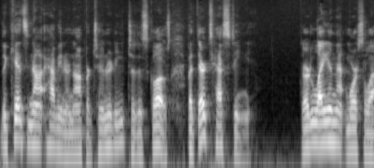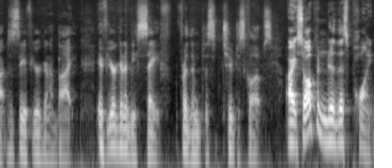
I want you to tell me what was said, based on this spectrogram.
The kid's not having an opportunity to disclose, but they're testing you. They're laying that morsel out to see if you're going to bite, if you're going to be safe for them to, to disclose. All right, so up until this point,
